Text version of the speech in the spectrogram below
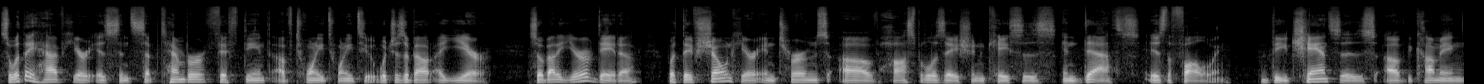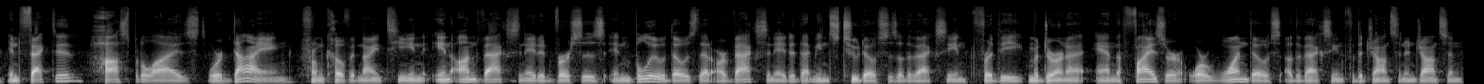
So what they have here is since September 15th of 2022, which is about a year. So about a year of data. What they've shown here in terms of hospitalization cases and deaths is the following the chances of becoming infected, hospitalized, or dying from COVID 19 in unvaccinated versus in blue, those that are vaccinated. That means two doses of the vaccine for the Moderna and the Pfizer, or one dose of the vaccine for the Johnson & Johnson,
